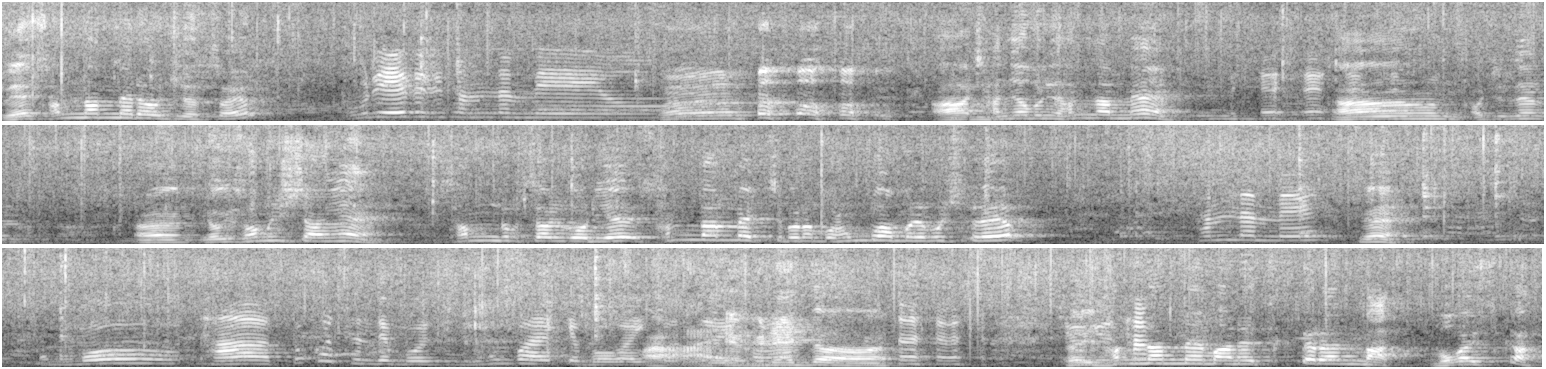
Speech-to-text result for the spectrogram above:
왜 삼남매라고 주셨어요? 우리 애들이 삼남매예요. 아 자녀분이 삼남매. 아 어쨌든 아, 여기 서문시장에 삼겹살 거리에 삼남매 집을 한번 홍보 한번 해보실래요? 삼남매 네. 뭐 다 똑같은데 뭐 홍보할 게 뭐가 아, 있겠어요? 그래도 저희 여기 삼- 삼남매만의 특별한 맛 뭐가 있을까?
